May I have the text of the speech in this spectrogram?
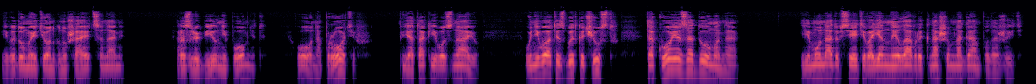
И вы думаете, он гнушается нами? Разлюбил, не помнит? О, напротив, я так его знаю. У него от избытка чувств такое задумано. Ему надо все эти военные лавры к нашим ногам положить,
